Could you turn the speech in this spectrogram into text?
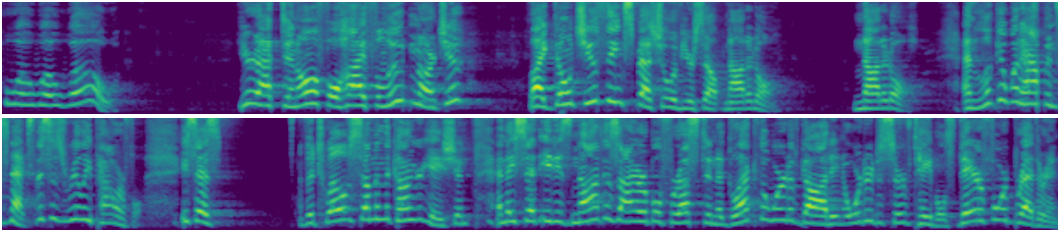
Whoa, whoa, whoa. You're acting awful highfalutin, aren't you? Like, don't you think special of yourself? Not at all. Not at all. And look at what happens next. This is really powerful. He says, the 12 summoned the congregation and they said, It is not desirable for us to neglect the word of God in order to serve tables. Therefore, brethren,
